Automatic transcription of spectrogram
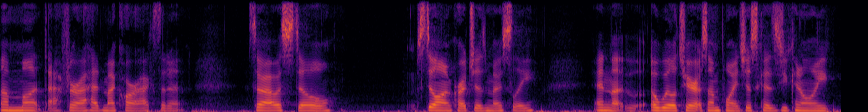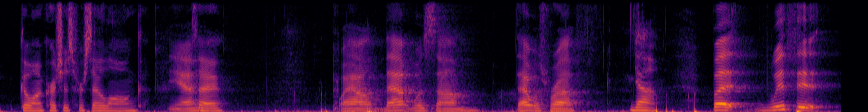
a month after I had my car accident, so I was still, still on crutches mostly, and a wheelchair at some point, just because you can only go on crutches for so long. Yeah. So Wow, that was um that was rough. yeah, But with it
